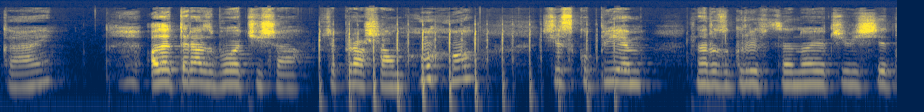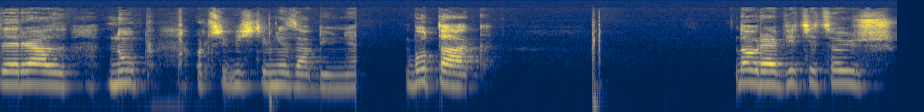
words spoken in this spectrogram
Czekaj. Ale teraz była cisza. Przepraszam. się skupiłem na rozgrywce. No i oczywiście The Real Noob oczywiście mnie zabił, nie? Bo tak. Dobra, wiecie co, już,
